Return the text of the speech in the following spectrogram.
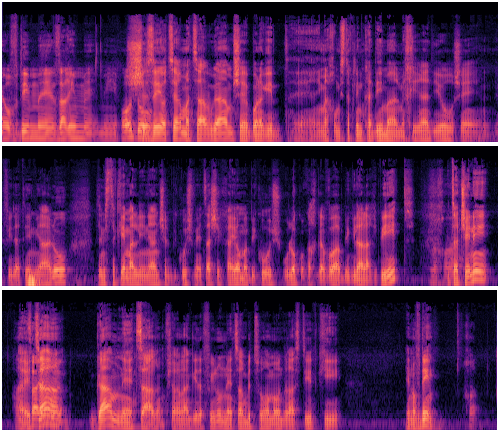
עובדים אה, זרים אה, מהודו. שזה יוצר מצב גם, שבוא נגיד, אה, אם אנחנו מסתכלים קדימה על מחירי הדיור, שלפי דעתי הם יעלו, זה מסתכלים על עניין של ביקוש והיצע, שכיום הביקוש הוא לא כל כך גבוה בגלל הריבית. נכון. מצד שני, ההיצע. גם נעצר, אפשר להגיד אפילו, נעצר בצורה מאוד דרסטית, כי אין עובדים.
